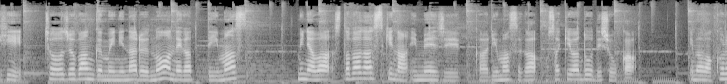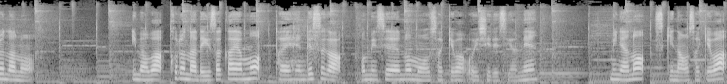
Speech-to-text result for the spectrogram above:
ひ長女番組になるのを願っています。ミニャはスタバが好きなイメージがありますがお酒はどうでしょうか？今はコロナの今はコロナで居酒屋も大変ですがお店で飲むお酒は美味しいですよね。ミニャの好きなお酒は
